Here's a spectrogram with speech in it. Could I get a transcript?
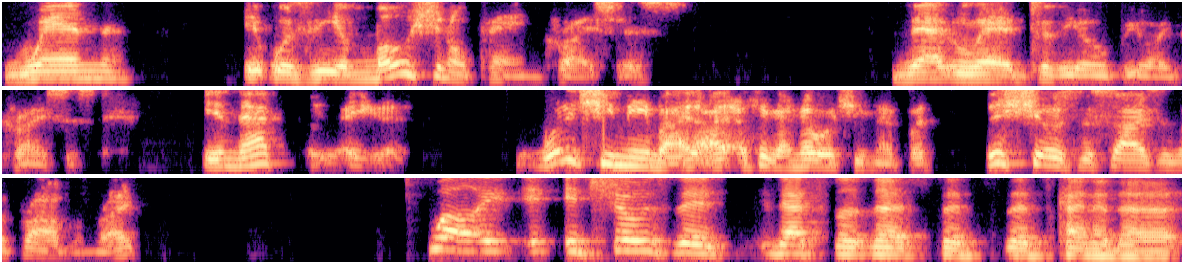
When it was the emotional pain crisis that led to the opioid crisis. In that, what did she mean by? I, I think I know what she meant, but this shows the size of the problem, right? Well, it, it shows that that's the that's that's that's kind of the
